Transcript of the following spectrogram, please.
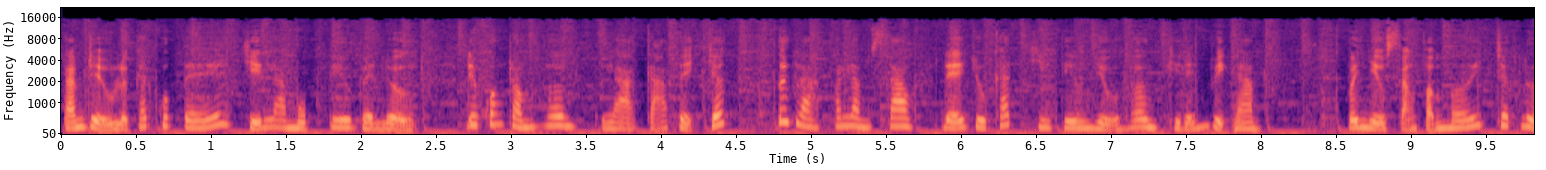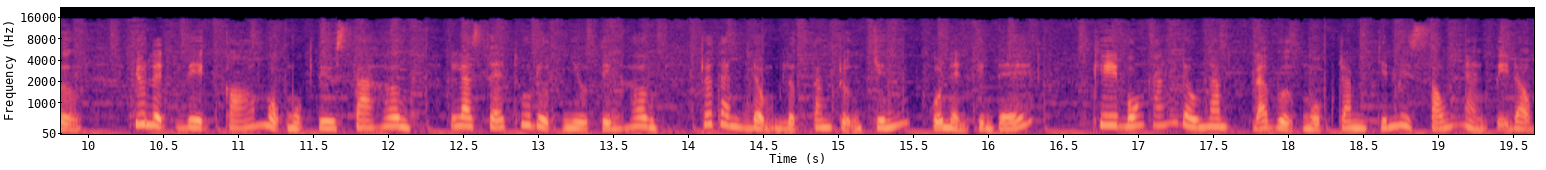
8 triệu lượt khách quốc tế chỉ là mục tiêu về lượng, điều quan trọng hơn là cả về chất, tức là phải làm sao để du khách chi tiêu nhiều hơn khi đến Việt Nam. Với nhiều sản phẩm mới, chất lượng, du lịch Việt có một mục tiêu xa hơn là sẽ thu được nhiều tiền hơn, trở thành động lực tăng trưởng chính của nền kinh tế, khi 4 tháng đầu năm đã vượt 196.000 tỷ đồng.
